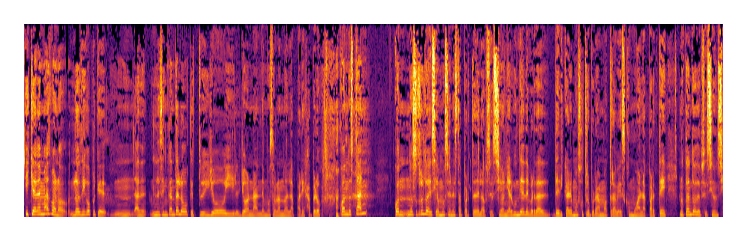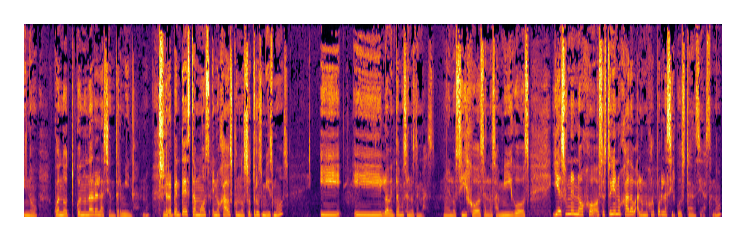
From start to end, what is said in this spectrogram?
Y que además, bueno, lo digo porque mm, les encanta luego que tú y yo y el John andemos hablando de la pareja, pero cuando están, cuando nosotros lo decíamos en esta parte de la obsesión y algún día de verdad dedicaremos otro programa otra vez como a la parte, no tanto de obsesión, sino cuando, cuando una relación termina, ¿no? Sí. De repente estamos enojados con nosotros mismos y, y lo aventamos en los demás. ¿no? en los hijos, en los amigos, y es un enojo, o sea, estoy enojado a lo mejor por las circunstancias, ¿no?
